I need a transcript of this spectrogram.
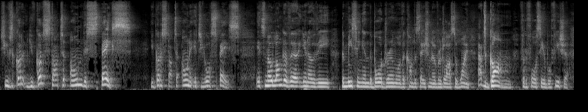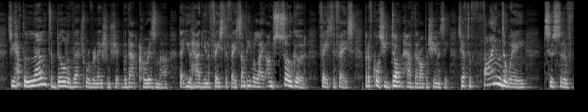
So you've got to, you've got to start to own this space. You've got to start to own it. It's your space. It's no longer the you know the the meeting in the boardroom or the conversation over a glass of wine. That's gone for the foreseeable future. So you have to learn to build a virtual relationship with that charisma that you had you know face to face. Some people like I'm so good face to face, but of course you don't have that opportunity. So you have to find a way to sort of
